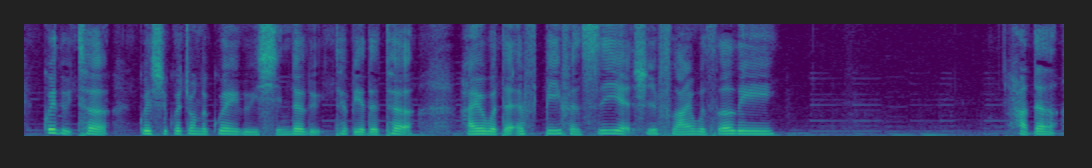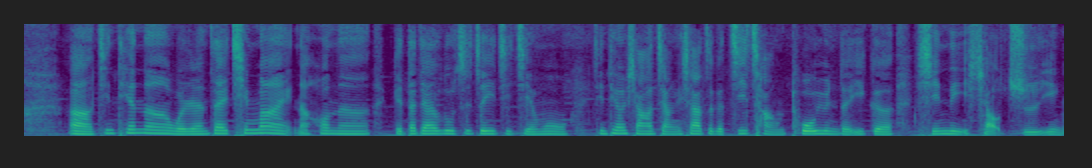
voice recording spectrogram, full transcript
“贵旅特”，贵是贵重的贵，旅行的旅，特别的特。还有我的 FB 粉丝页是 Fly with Lily。好的。啊，今天呢，我人在清迈，然后呢，给大家录制这一集节目。今天我想要讲一下这个机场托运的一个行李小指引，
